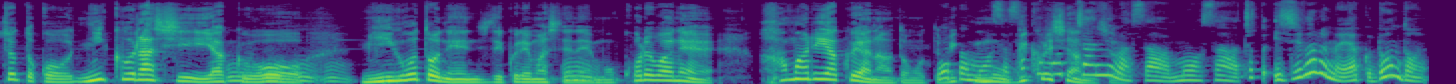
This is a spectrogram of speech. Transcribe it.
ちょっとこう、憎らしい役を見事に演じてくれましてね、うんもうこれはね、ハマり役やなと思ってやっぱもうさ、坂本ちゃん。にはさ、もうさ、ちょっと意地悪な役どんどん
